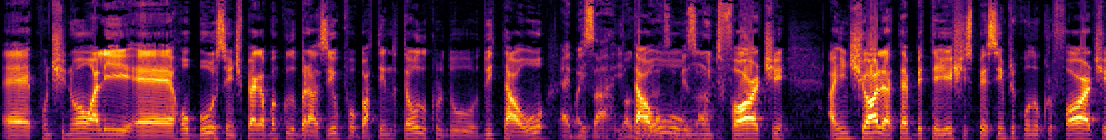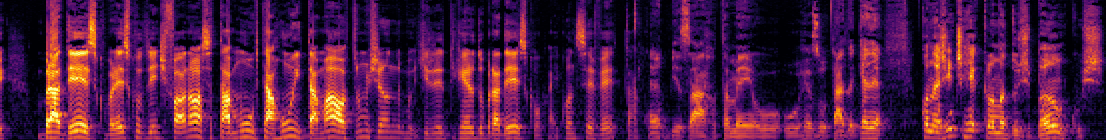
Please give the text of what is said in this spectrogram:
é, continuam ali é, robustos. A gente pega Banco do Brasil, pô, batendo até o lucro do, do Itaú. É bizarro. Itaú muito forte. A gente olha até BTG, XP sempre com lucro forte. Bradesco, Bradesco, a gente fala, nossa, tá, tá ruim, tá mal, todo mundo tirando dinheiro do Bradesco. Aí quando você vê, tá com. É bizarro também o, o resultado. Quer dizer, quando a gente reclama dos bancos,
